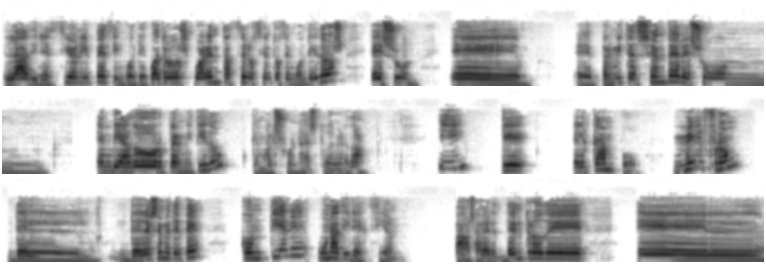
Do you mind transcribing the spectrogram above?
la dirección IP 54240.0152 es un eh, eh, permitted sender, es un enviador permitido, que mal suena esto de verdad, y que el campo mail from del, SMTP contiene una dirección. Vamos a ver, dentro de el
